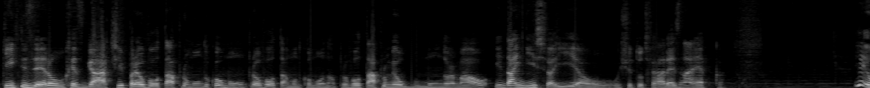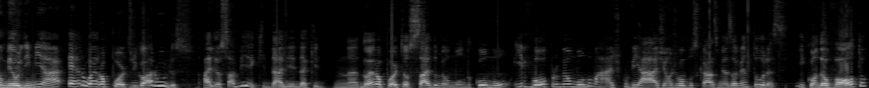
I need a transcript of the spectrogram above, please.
quem fizeram o resgate para eu voltar para o mundo comum, para eu voltar mundo comum não, para eu voltar para o meu mundo normal e dar início aí ao Instituto Ferrarese na época. E aí o meu limiar era o aeroporto de Guarulhos. Ali eu sabia que dali daqui na, do aeroporto eu saio do meu mundo comum e vou para o meu mundo mágico, viagem onde vou buscar as minhas aventuras. E quando eu volto,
